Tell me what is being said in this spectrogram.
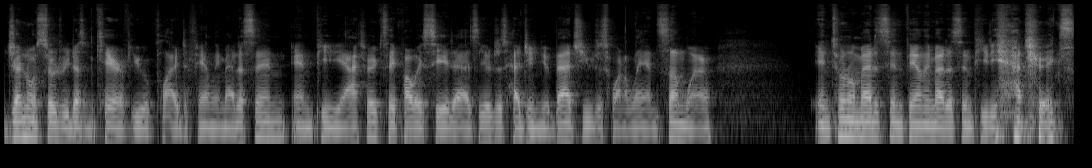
general surgery doesn't care if you applied to family medicine and pediatrics. They probably see it as you're just hedging your bets. You just want to land somewhere internal medicine, family medicine, pediatrics.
